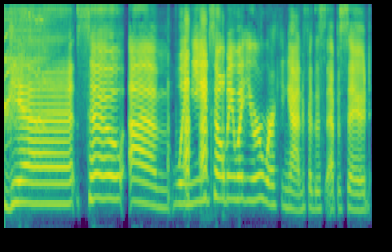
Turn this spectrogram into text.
Yeah. So, um, when you told me what you were working on for this episode,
